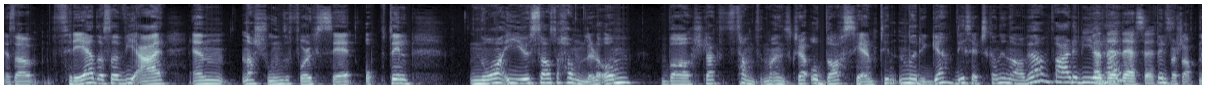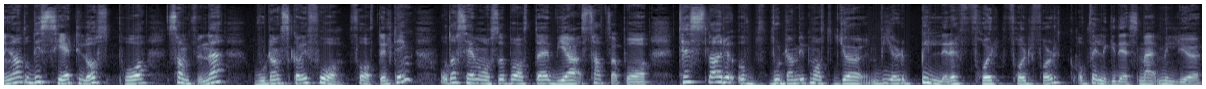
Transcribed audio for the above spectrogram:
altså, fred Altså, vi er en nasjon som folk ser opp til. Nå i USA så handler det om hva slags samfunn man ønsker seg, og da ser de til Norge. De ser til Skandinavia. Hva er det vi Ja, gjør det er her? det jeg har sett. Og de ser til oss på samfunnet. Hvordan skal vi få, få til ting? Og da ser vi også på at vi har satsa på Teslaer, og hvordan vi på en måte gjør, vi gjør det billigere for, for folk å velge det som er miljøvennlig,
